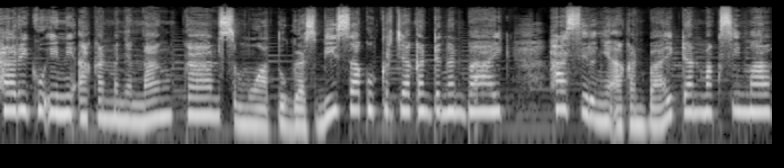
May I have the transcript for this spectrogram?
Hariku ini akan menyenangkan, semua tugas bisa ku kerjakan dengan baik, hasilnya akan baik dan maksimal.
